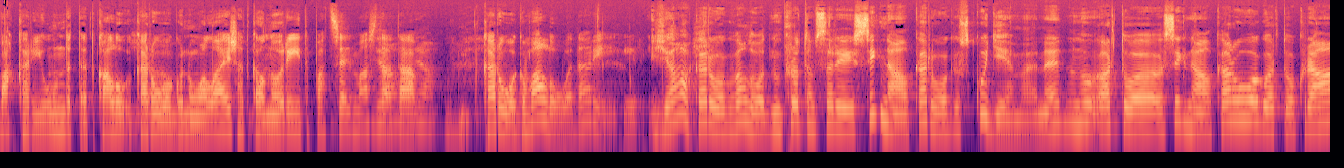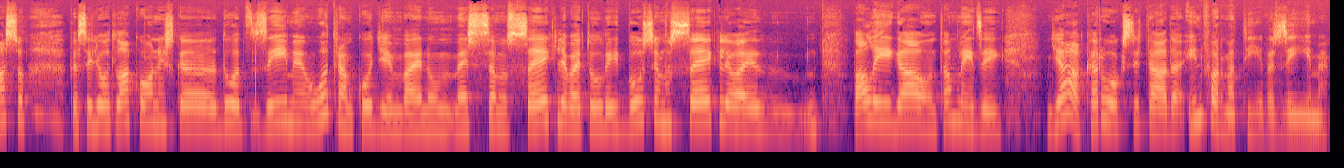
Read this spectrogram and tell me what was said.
vakar junda, tad kalu, karogu nolaiž, atkal no rīta paceļ mastā. Jā, tā jā. karoga valoda arī ir. Īpaši. Jā, karoga valoda. Nu, protams, arī signāla karogi uz kuģiem. Nu, ar to signālu karogu, ar to krāsu, kas ir ļoti lakoniska, dod zīmi otram kuģim, vai nu, mēs esam uz sēkļa, vai tūlīt būsim uz sēkļa, vai palīgā un tam līdzīgi. Jā, karoks ir tāda informatīva zīme,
